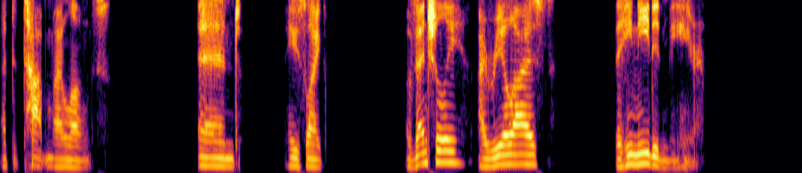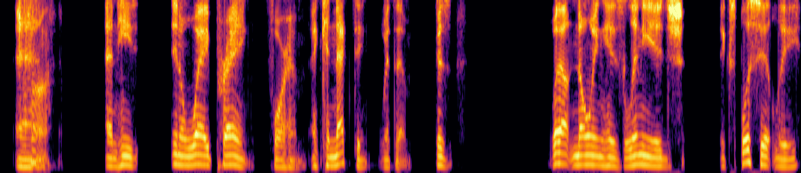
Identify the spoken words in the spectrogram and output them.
at the top of my lungs. And he's like, eventually I realized that he needed me here. And Huh. and he's in a way praying for him and connecting with him. Because without knowing his lineage explicitly,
